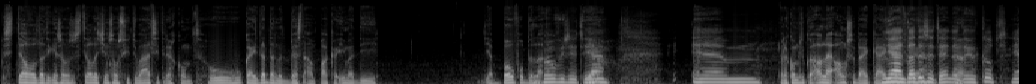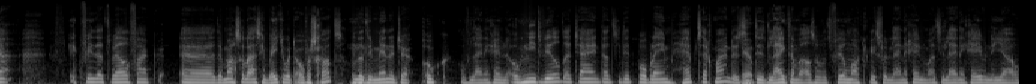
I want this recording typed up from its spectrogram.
stel, dat ik in zo'n, stel dat je in zo'n situatie terechtkomt, hoe, hoe kan je dat dan het best aanpakken? Iemand die ja, bovenop de ladder. boven zit, Ja. ja. Ehm, Maar daar komt natuurlijk allerlei angsten bij kijken. ja, van, dat is het, hè. Dat, Ja. dat klopt, ja. Ik vind dat wel vaak eh, de machtsrelatie een beetje wordt overschat. Omdat Mhm. die manager ook, of leidinggevende, ook niet wil dat jij dat je dit probleem hebt, zeg maar. Dus het, lijkt dan wel alsof het veel makkelijker is voor de leidinggevende. Maar als die leidinggevende jou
